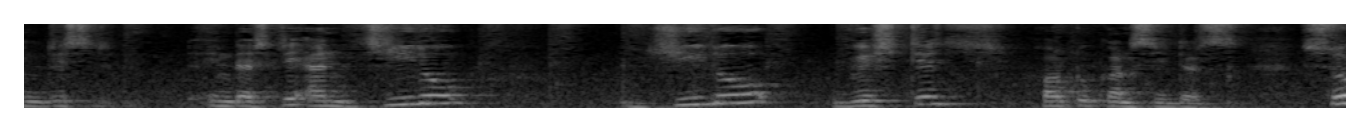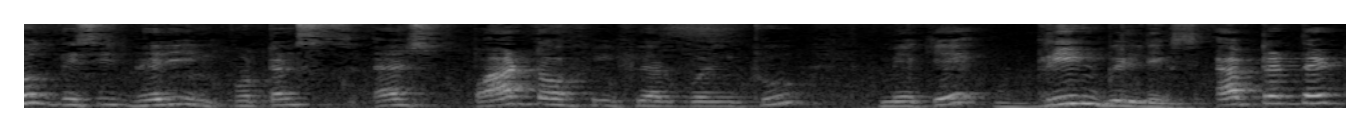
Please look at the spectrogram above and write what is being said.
industry industry and zero zero wastage how to consider so this is very important as part of if you are going to make a green buildings. After that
